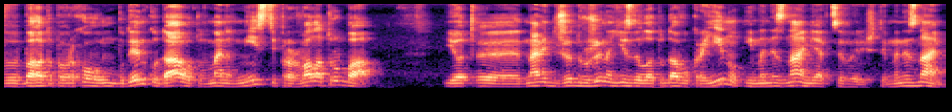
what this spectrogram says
в багатоповерховому будинку, да, от в мене в місті прорвала труба. І от е, навіть вже дружина їздила туди в Україну, і ми не знаємо, як це вирішити. Ми не знаємо.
